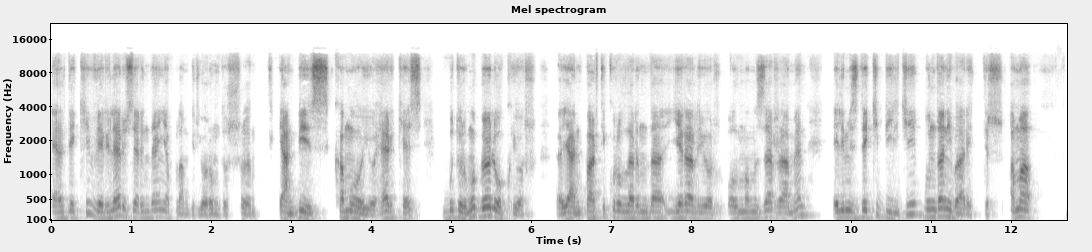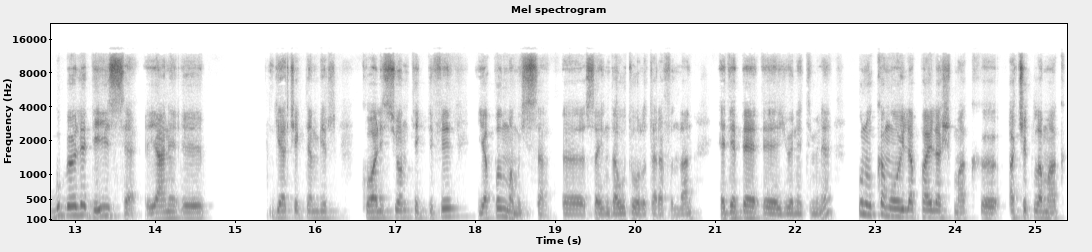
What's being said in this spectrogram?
eldeki veriler üzerinden yapılan bir yorumdur. Yani biz, kamuoyu, herkes bu durumu böyle okuyor. Yani parti kurullarında yer alıyor olmamıza rağmen elimizdeki bilgi bundan ibarettir. Ama bu böyle değilse yani gerçekten bir koalisyon teklifi yapılmamışsa e, Sayın Davutoğlu tarafından HDP e, yönetimine bunu kamuoyuyla paylaşmak, e, açıklamak,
